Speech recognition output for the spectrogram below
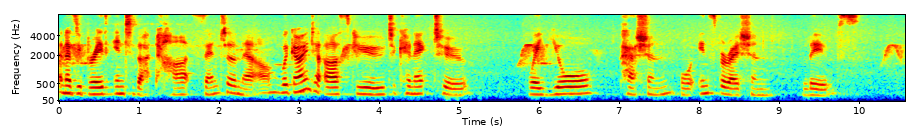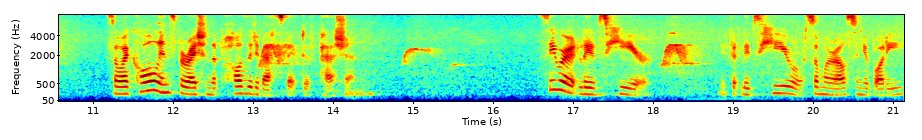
And as you breathe into that heart center now, we're going to ask you to connect to where your passion or inspiration lives. So I call inspiration the positive aspect of passion. See where it lives here. If it lives here or somewhere else in your body.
